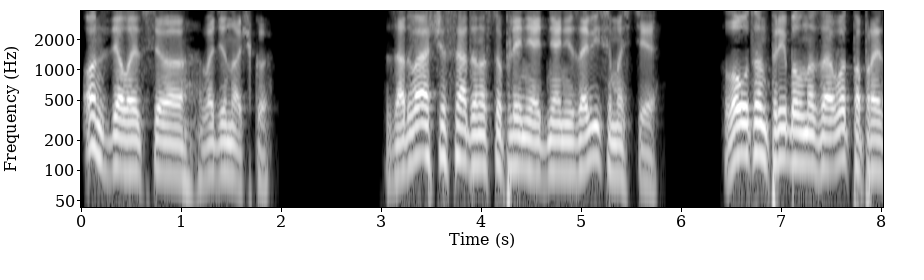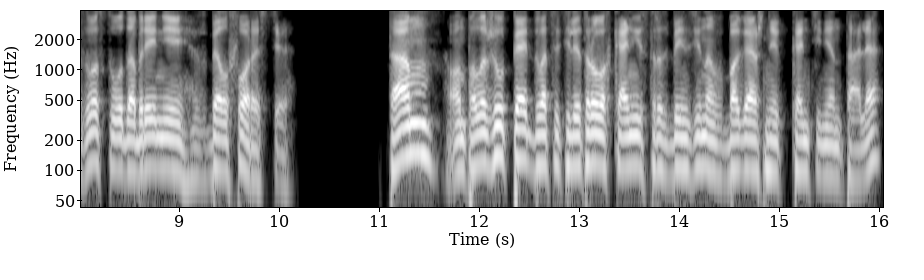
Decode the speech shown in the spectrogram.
Он сделает все в одиночку. За два часа до наступления Дня независимости Лоутон прибыл на завод по производству удобрений в Белфоресте. Там он положил пять двадцатилитровых канистр с бензином в багажник «Континенталя»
